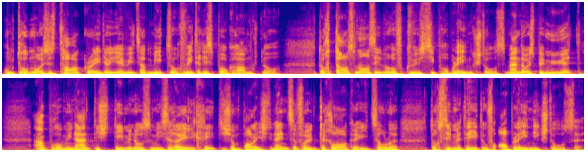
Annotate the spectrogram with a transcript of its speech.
und darum unser Tagradio jeweils am Mittwoch wieder ins Programm genommen. Doch das Mal sind wir auf gewisse Probleme gestoßen. Wir haben uns bemüht, auch prominente Stimmen aus dem israelkritischen und palästinenserfreundlichen Lager einzuholen, doch sind wir dort auf Ablehnung gestoßen.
